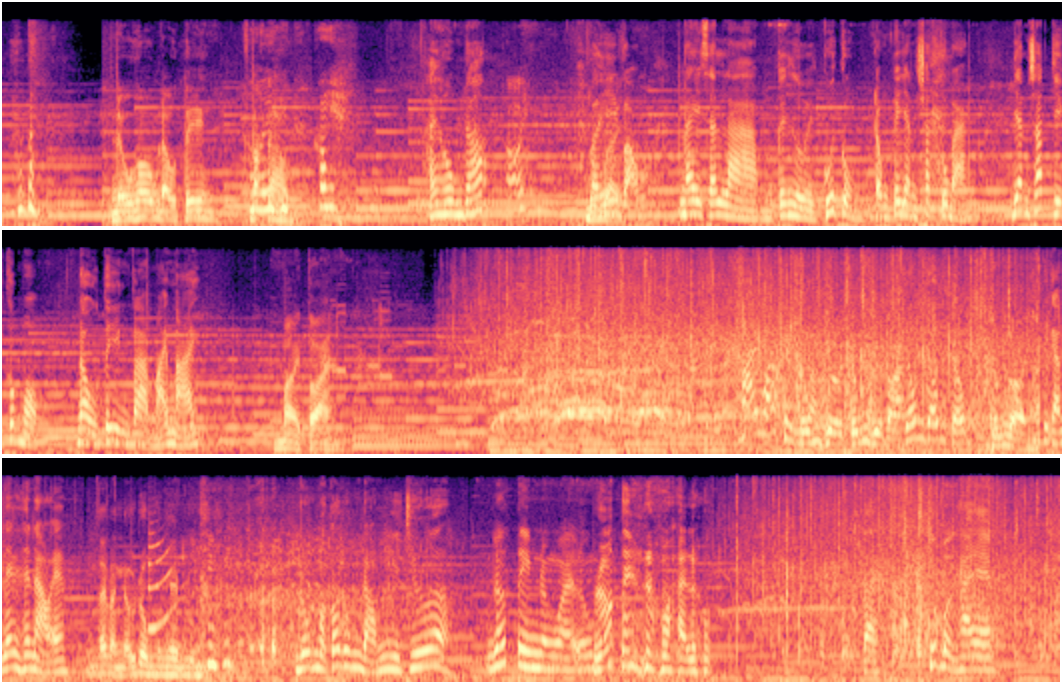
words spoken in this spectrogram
Nụ hôn đầu tiên bắt Thôi, đầu. không. Phải hôn đó. Thôi. Và hy vọng đây sẽ là một cái người cuối cùng trong cái danh sách của bạn. Danh sách chỉ có một đầu tiên và mãi mãi. Mời Toàn. thái quá chừng Trúng chưa? Trúng chưa Toàn? trúng trúng trúng. Trúng rồi. Thì cảm giác như thế nào em? Em thấy bạn nữ rung hơn em luôn. rung mà có rung động gì chưa? Rớt tim ra ngoài luôn. Rớt tim ra ngoài luôn đây chúc mừng hai em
